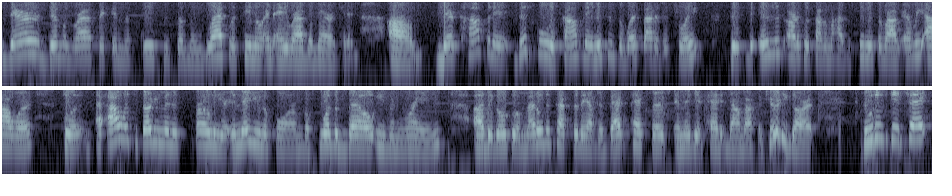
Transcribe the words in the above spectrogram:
their demographic in the school system is black, Latino, and Arab American. Um, they're confident. This school is confident. This is the west side of Detroit. The, the, in this article, it's talking about how the students arrive every hour, so an hour to 30 minutes earlier in their uniform before the bell even rings. Uh, they go through a metal detector. They have their backpack searched, and they get patted down by security guards. Students get checked,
